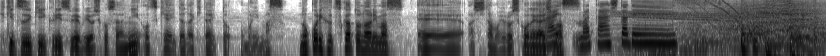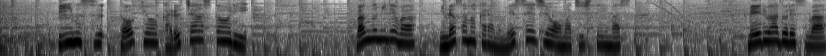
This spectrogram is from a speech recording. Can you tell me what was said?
引き続きクリス・ウェブよしこさんにお付き合いいただきたいと思います。残り2日となります、えー、明日もよろしくお願いします、はい、また明日です。ビームス東京カルチャーストーリー。番組では皆様からのメッセージをお待ちしています。メールアドレスは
